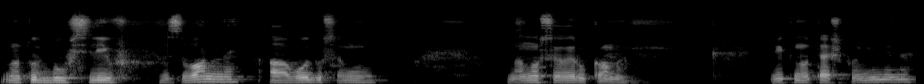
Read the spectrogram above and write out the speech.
ну тут був слів з ванни, а воду саму наносили руками. Вікно теж поміняне.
